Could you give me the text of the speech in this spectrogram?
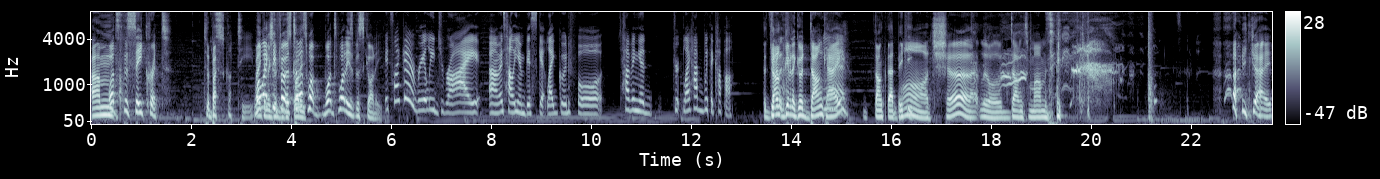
What's the secret to ba- biscotti? Well, actually, good first, tell us what, what's, what is biscotti? It's like a really dry um, Italian biscuit, like good for having a like have with a cuppa. The Give dunk, it, give it a good dunk, Yeah. eh? Dunk that Bicky. Oh, sure, that little dunked mum. okay,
